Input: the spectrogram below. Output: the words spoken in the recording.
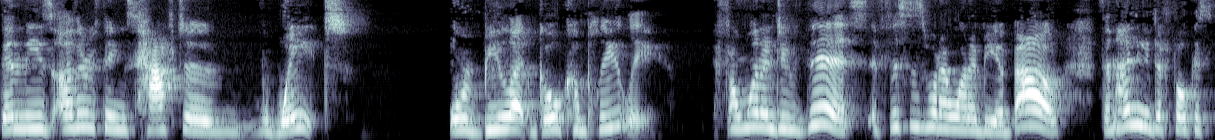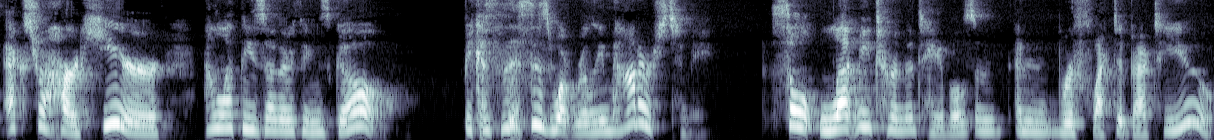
then these other things have to wait or be let go completely. If I want to do this, if this is what I want to be about, then I need to focus extra hard here and let these other things go because this is what really matters to me. So let me turn the tables and, and reflect it back to you.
